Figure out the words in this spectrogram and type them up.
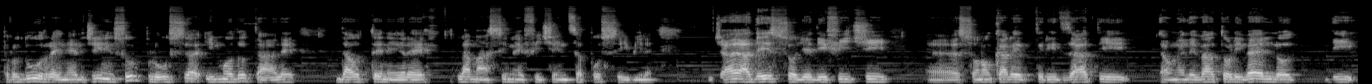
produrre energia in surplus in modo tale da ottenere la massima efficienza possibile. Già adesso gli edifici eh, sono caratterizzati da un elevato livello di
